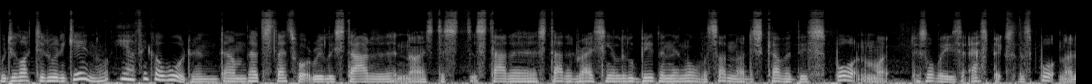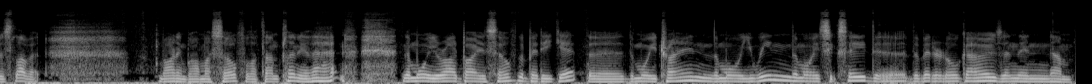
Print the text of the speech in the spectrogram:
Would you like to do it again? Yeah, I think I would. And um, that's that's what really started it. And I just started started racing a little bit, and then all of a sudden I discovered this sport, and I'm like, there's all these aspects of the sport, and I just love it riding by myself, well, I've done plenty of that. the more you ride by yourself, the better you get. The the more you train, the more you win, the more you succeed, the, the better it all goes. And then, um,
